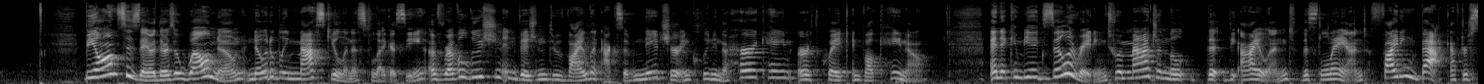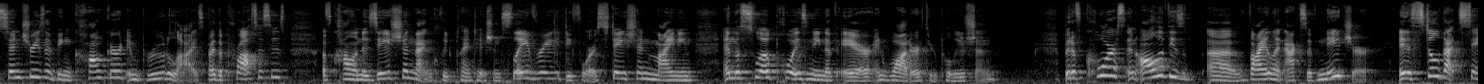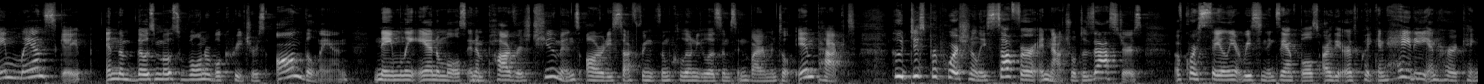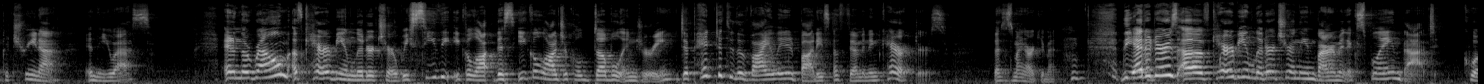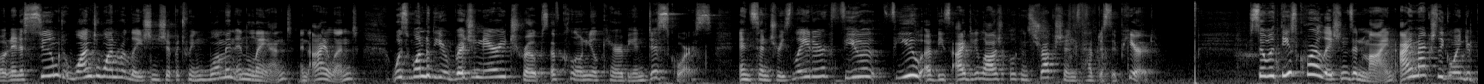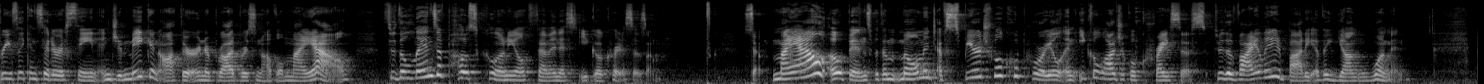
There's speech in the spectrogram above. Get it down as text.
Beyond Césaire, there's a well known, notably masculinist legacy of revolution envisioned through violent acts of nature, including the hurricane, earthquake, and volcano. And it can be exhilarating to imagine the, the, the, island, this land, fighting back after centuries of being conquered and brutalized by the processes of colonization that include plantation slavery, deforestation, mining, and the slow poisoning of air and water through pollution. But of course, in all of these uh, violent acts of nature, it is still that same landscape and the, those most vulnerable creatures on the land, namely animals and impoverished humans already suffering from colonialism's environmental impact, who disproportionately suffer in natural disasters. Of course, salient recent examples are the earthquake in Haiti and Hurricane Katrina in the US. And in the realm of Caribbean literature, we see ecolo- this ecological double injury depicted through the violated bodies of feminine characters. This is my argument. the editors of Caribbean Literature and the Environment explain that, quote, an assumed one to one relationship between woman and land, an island, was one of the originary tropes of colonial Caribbean discourse. And centuries later, few, few of these ideological constructions have disappeared. So, with these correlations in mind, I'm actually going to briefly consider a scene in Jamaican author Erna Brodber's novel Myal through the lens of post colonial feminist eco criticism. So, Myal opens with a moment of spiritual, corporeal, and ecological crisis through the violated body of a young woman.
